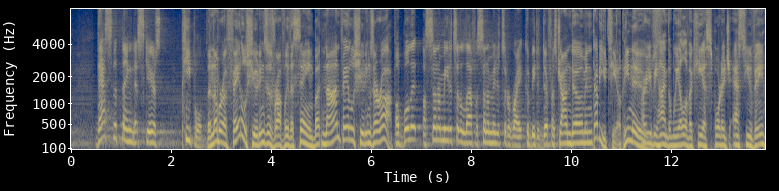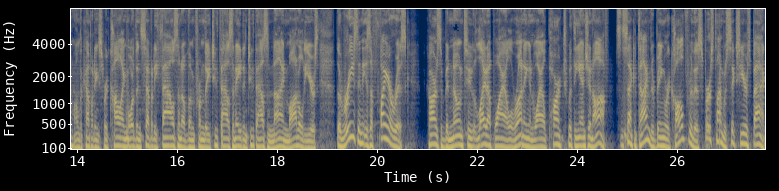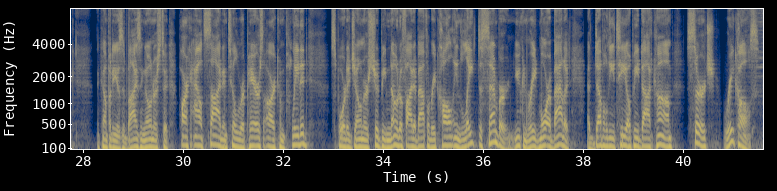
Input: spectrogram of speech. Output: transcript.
that's the thing that scares people. The number of fatal shootings is roughly the same, but non fatal shootings are up. A bullet a centimeter to the left, a centimeter to the right could be the difference. John Domen WTOP News. Are you behind the wheel of a Kia Sportage SUV? Well, the company's recalling more than 70,000 of them from the 2008 and 2009 model years. The reason is a fire risk. Cars have been known to light up while running and while parked with the engine off. It's the second time they're being recalled for this. First time was six years back. The company is advising owners to park outside until repairs are completed. Sportage owners should be notified about the recall in late December. You can read more about it at WTOP.com. Search recalls.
